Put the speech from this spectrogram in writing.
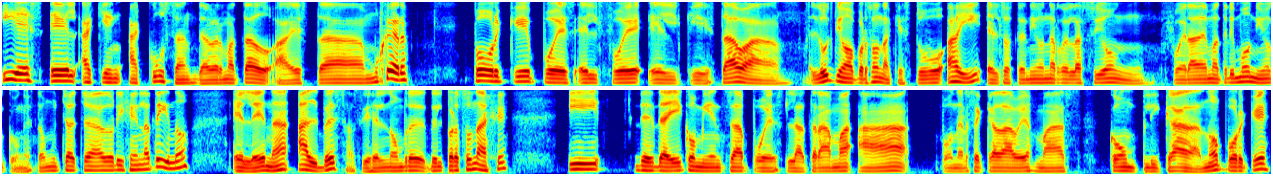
Y es él a quien acusan de haber matado a esta mujer porque pues él fue el que estaba, la última persona que estuvo ahí, él sostenía una relación fuera de matrimonio con esta muchacha de origen latino, Elena Alves, así es el nombre del personaje, y desde ahí comienza pues la trama a ponerse cada vez más complicada, ¿no? Porque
